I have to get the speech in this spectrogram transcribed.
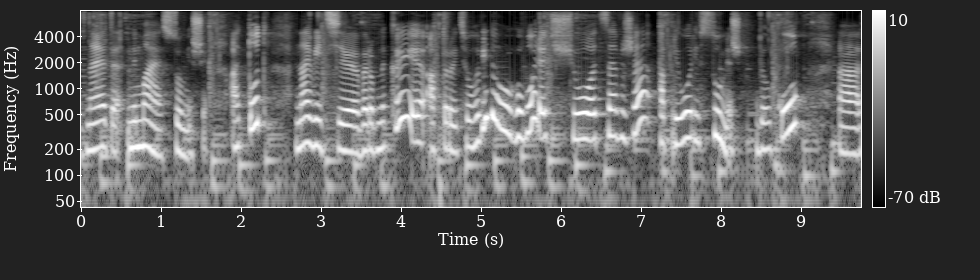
знаєте, немає суміші. А тут навіть е, виробники, автори цього відео говорять, що це вже апріорі суміш білку, е,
